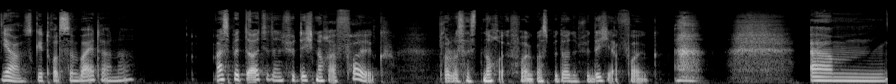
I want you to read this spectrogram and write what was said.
ja, es geht trotzdem weiter, ne? Was bedeutet denn für dich noch Erfolg? Oder was heißt noch Erfolg? Was bedeutet für dich Erfolg? ähm,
